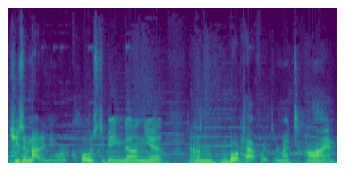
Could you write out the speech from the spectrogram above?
Jeez, I'm not anywhere close to being done yet. And I'm about halfway through my time.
